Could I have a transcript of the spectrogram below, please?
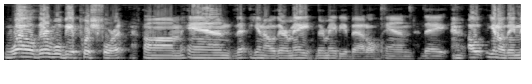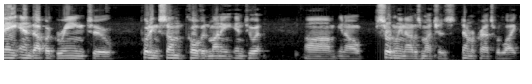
Well, there will be a push for it, um, and you know there may there may be a battle, and they, oh, you know, they may end up agreeing to putting some COVID money into it. Um, you know, certainly not as much as Democrats would like.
